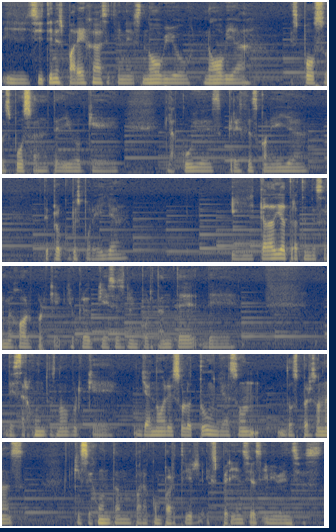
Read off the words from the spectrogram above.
Y si tienes pareja, si tienes novio, novia, esposo, esposa, te digo que la cuides, crezcas con ella, te preocupes por ella y cada día traten de ser mejor porque yo creo que eso es lo importante de, de estar juntos, ¿no? Porque ya no eres solo tú, ya son dos personas que se juntan para compartir experiencias y vivencias.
